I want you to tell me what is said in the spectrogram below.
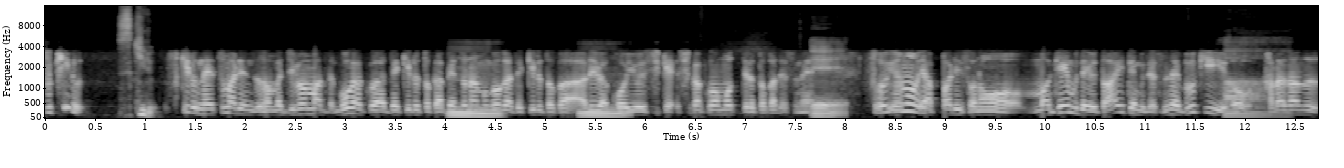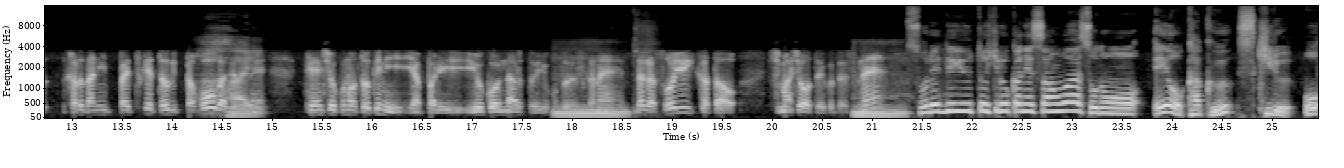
スキル。スキル。スキルね、つまりその自分ま語学ができるとか、ベトナム語ができるとか、うん。あるいはこういう資格を持ってるとかですね、ええ。そういうのをやっぱりその、まあ、ゲームでいうとアイテムですね、武器を体の体にいっぱいつけておいた方がですね、はい転職の時にやっぱり有効になるということですかね。うん、だからそういう生き方をしましょうということですね。うん。それでいうと広金さんはその絵を描くスキルをお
